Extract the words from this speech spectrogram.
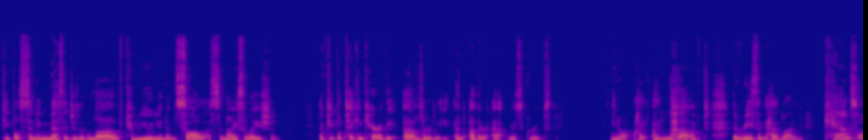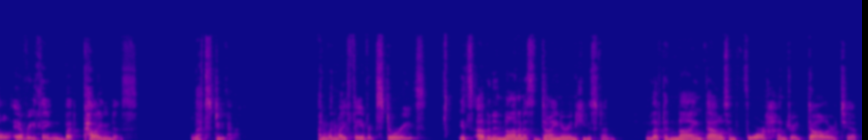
people sending messages of love, communion, and solace in isolation, and people taking care of the elderly and other at risk groups. You know, I, I loved the recent headline Cancel Everything But Kindness. Let's do that. And one of my favorite stories, it's of an anonymous diner in Houston who left a $9,400 tip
